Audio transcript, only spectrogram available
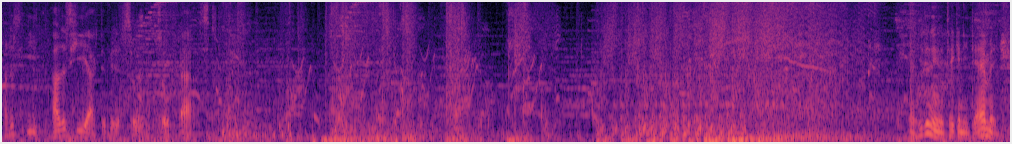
How does he how does he activate it so so fast? He didn't even take any damage.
